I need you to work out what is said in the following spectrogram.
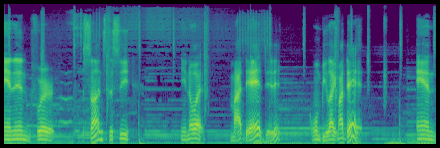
And then for sons to see, you know what, my dad did it. I want to be like my dad. And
